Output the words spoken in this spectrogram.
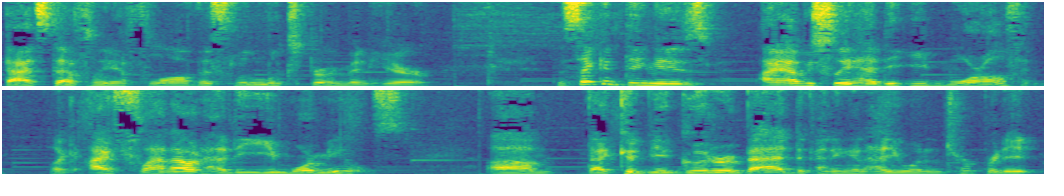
That's definitely a flaw of this little experiment here. The second thing is I obviously had to eat more often. Like I flat out had to eat more meals. Um, that could be a good or a bad depending on how you want to interpret it,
